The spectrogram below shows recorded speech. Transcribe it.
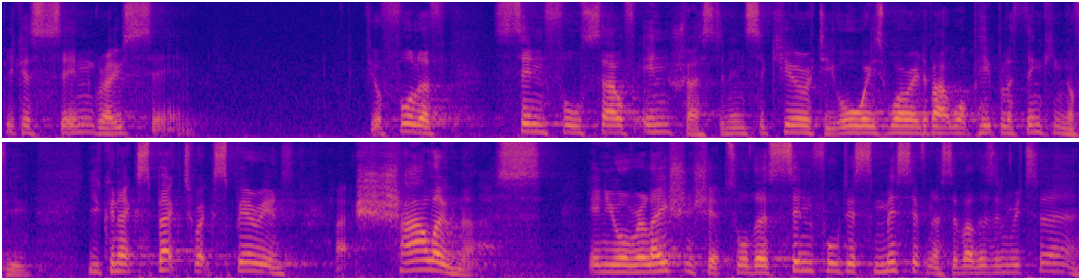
because sin grows sin if you're full of sinful self interest and insecurity, always worried about what people are thinking of you, you can expect to experience shallowness in your relationships or the sinful dismissiveness of others in return.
